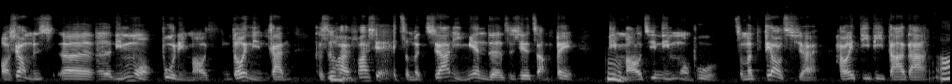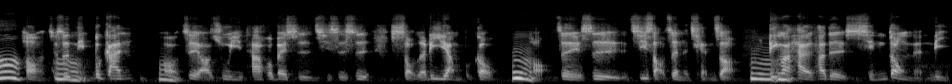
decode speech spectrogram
好像我们呃拧抹布、拧毛巾都会拧干，可是后来发现，怎么家里面的这些长辈拧毛巾、拧抹布，怎么吊起来还会滴滴答答？哦，好，就是拧不干。哦，这也要注意，他会不会是其实是手的力量不够？嗯，好，这也是肌少症的前兆。嗯，另外还有他的行动能力。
